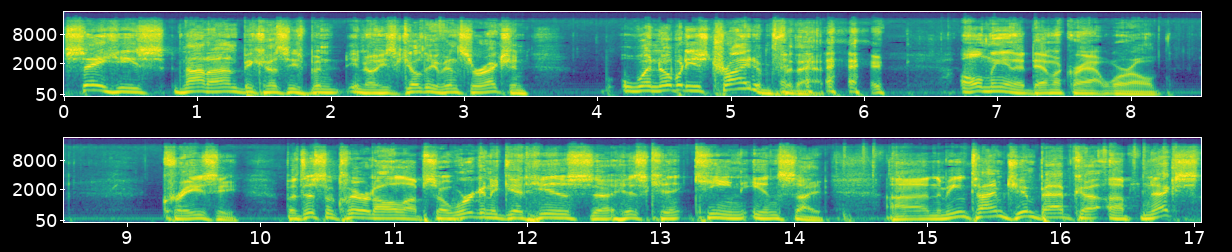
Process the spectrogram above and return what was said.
say he's not on because he's been, you know, he's guilty of insurrection when nobody's tried him for that? Only in a Democrat world. Crazy but this will clear it all up. So we're going to get his uh, his keen insight. Uh, in the meantime, Jim Babka up next.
